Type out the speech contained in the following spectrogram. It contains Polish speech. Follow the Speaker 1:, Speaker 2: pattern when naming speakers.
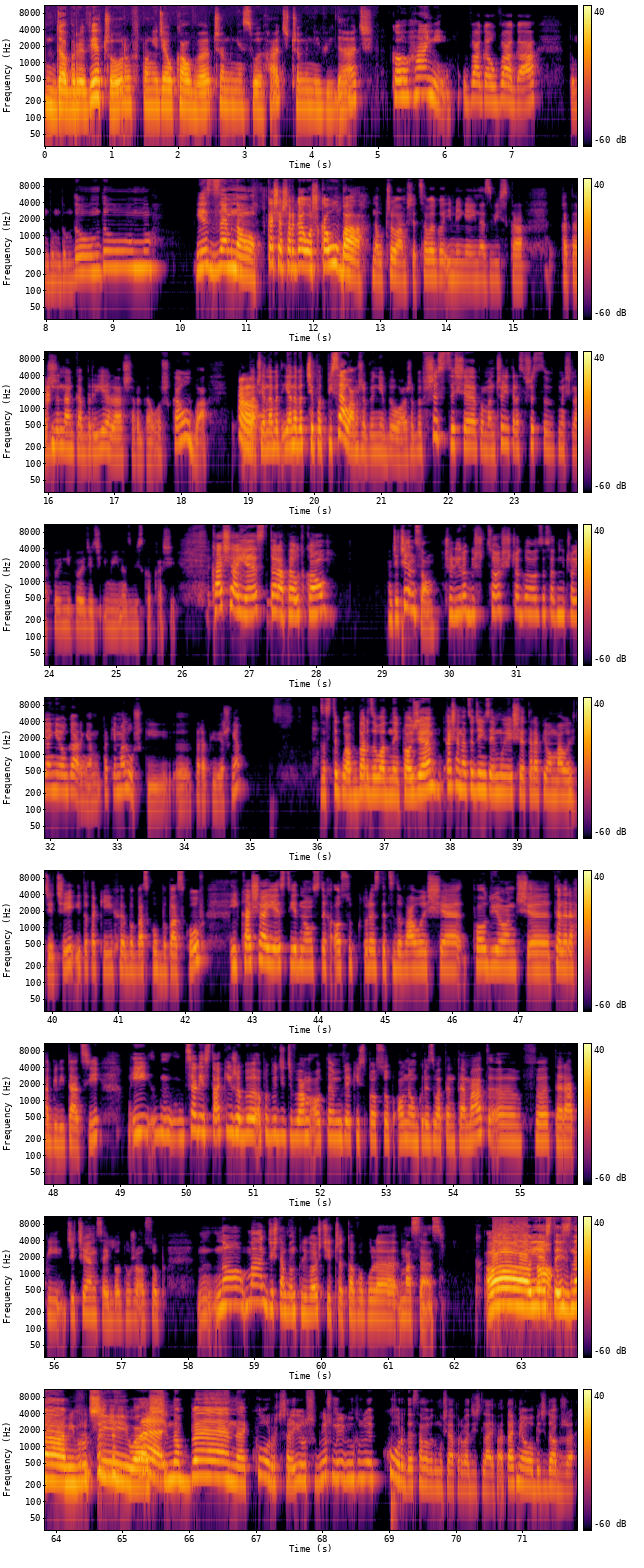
Speaker 1: Dobry wieczór w poniedziałkowy. Czy mnie słychać, czy mnie widać? Kochani, uwaga, uwaga. Dum, dum, dum, dum, dum. Jest ze mną Kasia Szargało-Szkałuba. Nauczyłam się całego imienia i nazwiska. Katarzyna Gabriela Szargało-Szkałuba. Patrz, ja nawet, ja nawet cię podpisałam, żeby nie było, żeby wszyscy się pomęczyli. Teraz wszyscy w myślach powinni powiedzieć imię i nazwisko Kasi. Kasia jest terapeutką dziecięcą, czyli robisz coś, czego zasadniczo ja nie ogarniam. Takie maluszki y, terapiujesz, nie? Zastygła w bardzo ładnej pozie. Kasia na co dzień zajmuje się terapią małych dzieci i to takich bobasków, bobasków. I Kasia jest jedną z tych osób, które zdecydowały się podjąć y, telerehabilitacji. I mm, cel jest taki, żeby opowiedzieć Wam o tym, w jaki sposób ona ugryzła ten temat y, w terapii dziecięcej, bo dużo osób no, ma gdzieś tam wątpliwości, czy to w ogóle ma sens. O, jesteś o. z nami, wróciłaś. No Bene, kurczę, już, już, już kurde, sama będę musiała prowadzić live, a tak miało być dobrze.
